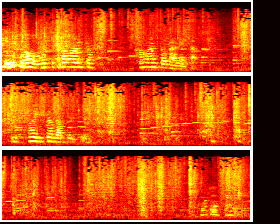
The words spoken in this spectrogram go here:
来年はお餅買わん。と買わん。とらねえかいっぱいいただくってこれは最後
